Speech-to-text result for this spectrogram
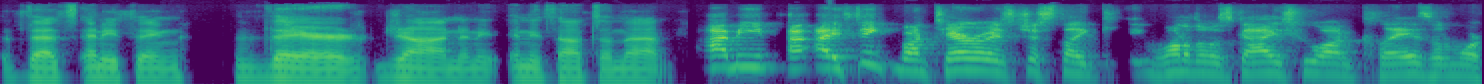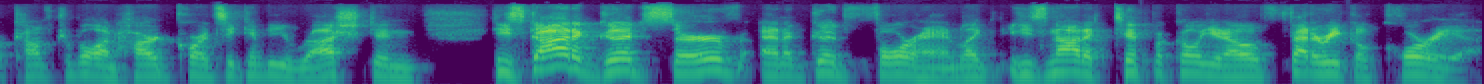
if that's anything there, John. Any any thoughts on that? I mean, I think Montero is just like one of those guys who on clay is a little more comfortable on hard courts. He can be rushed, and he's got a good serve and a good forehand. Like he's not a typical, you know, Federico Coria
